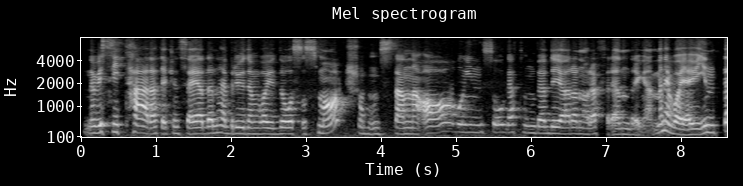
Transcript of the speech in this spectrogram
när vi sitter här, att jag kunde säga att den här bruden var ju då så smart så hon stannade av och insåg att hon behövde göra några förändringar. Men det var jag ju inte.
